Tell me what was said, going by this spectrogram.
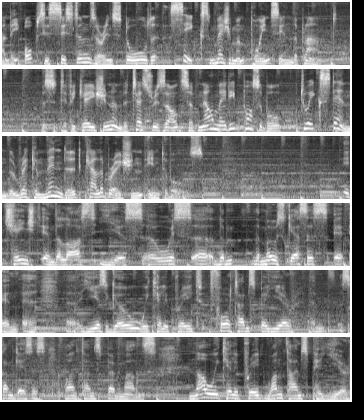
and the OPSIS systems are installed at six measurement points in the plant. The certification and the test results have now made it possible to extend the recommended calibration intervals. It changed in the last years. Uh, with uh, the, the most gases in, uh, uh, years ago, we calibrate four times per year and some gases one times per month. Now we calibrate one times per year.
